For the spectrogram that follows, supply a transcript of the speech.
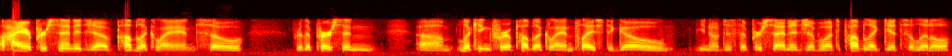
a higher percentage of public land. So for the person um, looking for a public land place to go, you know, just the percentage of what's public gets a little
